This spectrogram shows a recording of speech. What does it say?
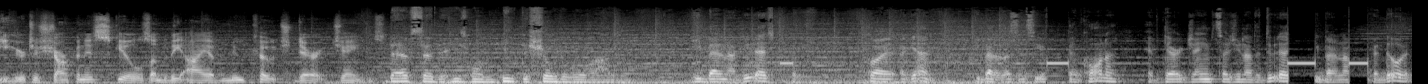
eager to sharpen his skills under the eye of new coach Derrick James. Dev said that he's going to beat the shoulder roll out of him. He better not do that shit. But again, you better listen to your corner. If Derrick James tells you not to do that, you better not do it.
